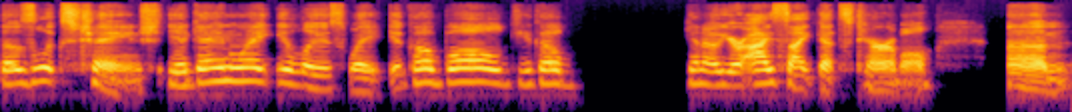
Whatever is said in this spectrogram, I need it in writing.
those looks change. You gain weight you lose weight. You go bald you go you know your eyesight gets terrible. Um,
